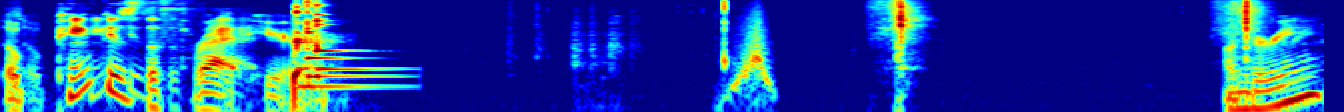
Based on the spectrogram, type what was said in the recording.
So pink is the threat here. Hungary.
